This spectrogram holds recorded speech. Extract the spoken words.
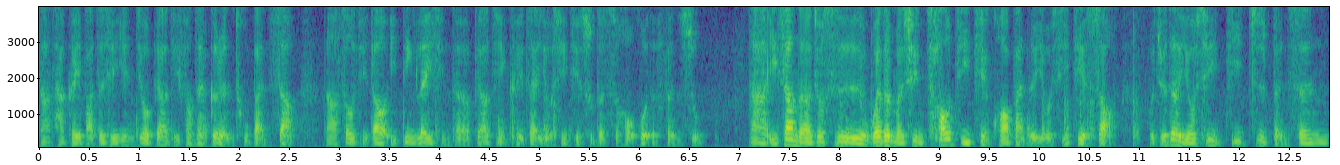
那他可以把这些研究标记放在个人图板上，然后收集到一定类型的标记，可以在游戏结束的时候获得分数。那以上呢就是 Weather Machine 超级简化版的游戏介绍。我觉得游戏机制本身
